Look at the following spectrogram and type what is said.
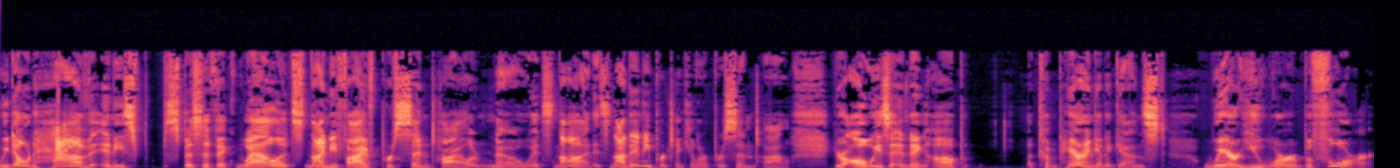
we don't have any specific, well, it's 95 percentile. No, it's not. It's not any particular percentile. You're always ending up comparing it against where you were before.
